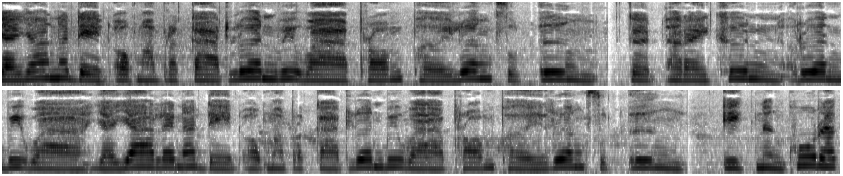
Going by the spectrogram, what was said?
ยาย่าณเดชออกมาประกาศเลื่อนวิวาพร้อมเผยเรื่องสุดอึ้ง เกิดอะไรขึ้นเลื่อนวิวายาย่าและณเดชออกมาประกาศเลื่อนวิวาพร้อมเผยเรื่องสุดอึ้ง อีกหนึ่งคู่รัก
